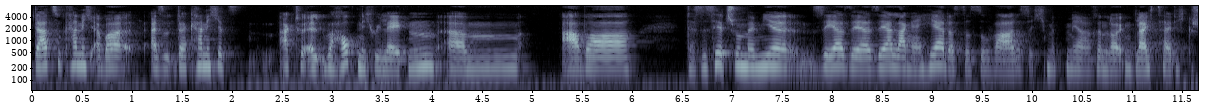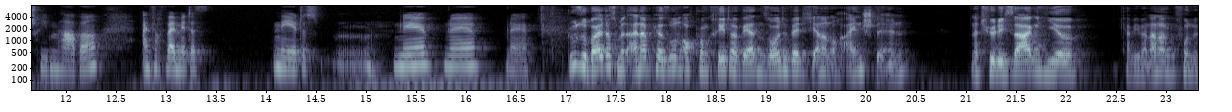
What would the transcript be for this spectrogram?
dazu kann ich aber, also da kann ich jetzt aktuell überhaupt nicht relaten, ähm, aber das ist jetzt schon bei mir sehr, sehr, sehr lange her, dass das so war, dass ich mit mehreren Leuten gleichzeitig geschrieben habe. Einfach weil mir das, nee, das, mm, nee, nee, nee. Du, sobald das mit einer Person auch konkreter werden sollte, werde ich die anderen auch einstellen. Natürlich sagen hier, ich habe jemand anderen gefunden,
